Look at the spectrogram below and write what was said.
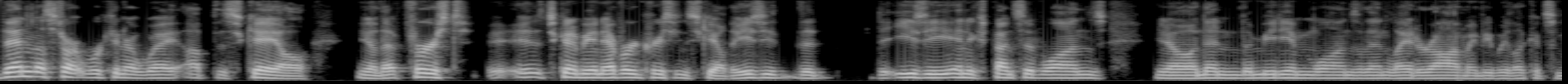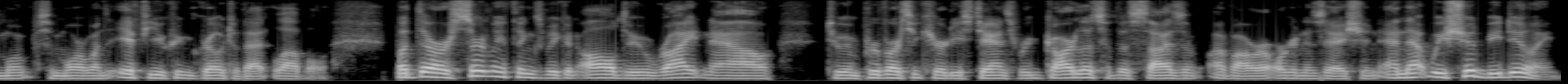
then let's start working our way up the scale you know that first it's going to be an ever increasing scale the easy the the easy, inexpensive ones, you know, and then the medium ones, and then later on maybe we look at some more some more ones if you can grow to that level. But there are certainly things we can all do right now to improve our security stance, regardless of the size of, of our organization, and that we should be doing.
